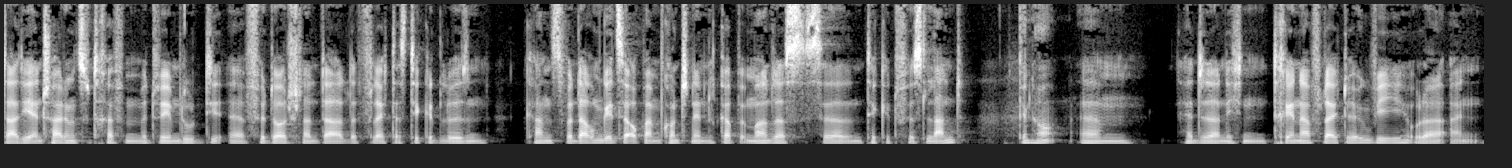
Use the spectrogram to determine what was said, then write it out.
da die Entscheidung zu treffen, mit wem du die, äh, für Deutschland da vielleicht das Ticket lösen kannst. Weil darum geht's ja auch beim Continental Cup immer, das ist ja ein Ticket fürs Land. Genau. Ähm, hätte da nicht ein Trainer vielleicht irgendwie oder ein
